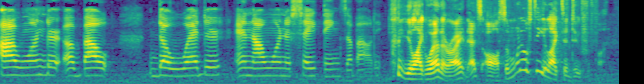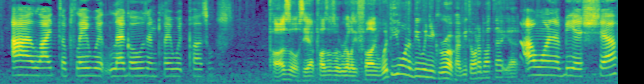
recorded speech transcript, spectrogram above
I wonder about the weather and I want to say things about it. you like weather, right? That's awesome. What else do you like to do for fun? I like to play with Legos and play with puzzles. Puzzles, yeah, puzzles are really fun. What do you want to be when you grow up? Have you thought about that yet? I want to be a chef.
